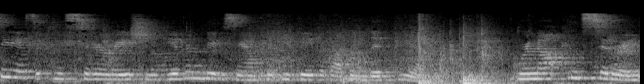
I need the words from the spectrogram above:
would as a consideration, given the example that you gave about the lithium we're not considering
